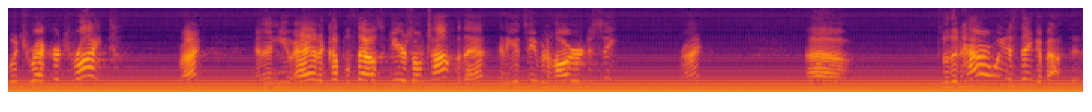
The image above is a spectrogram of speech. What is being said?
Which record's right? Right? And then you add a couple thousand years on top of that, and it gets even harder to see. Right? Uh, so then, how are we to think about this?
